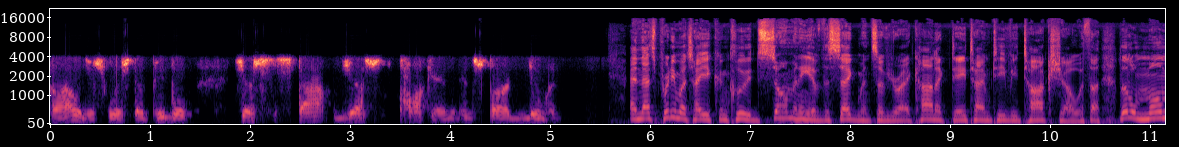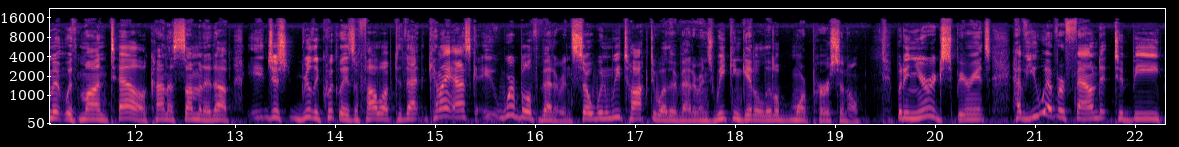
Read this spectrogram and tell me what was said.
So I would just wish that people just stop just talking and start doing. And that's pretty much how you concluded so many of the segments of your iconic daytime TV talk show with a little moment with Montel, kind of summing it up. Just really quickly, as a follow up to that, can I ask? We're both veterans, so when we talk to other veterans, we can get a little more personal. But in your experience, have you ever found it to be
